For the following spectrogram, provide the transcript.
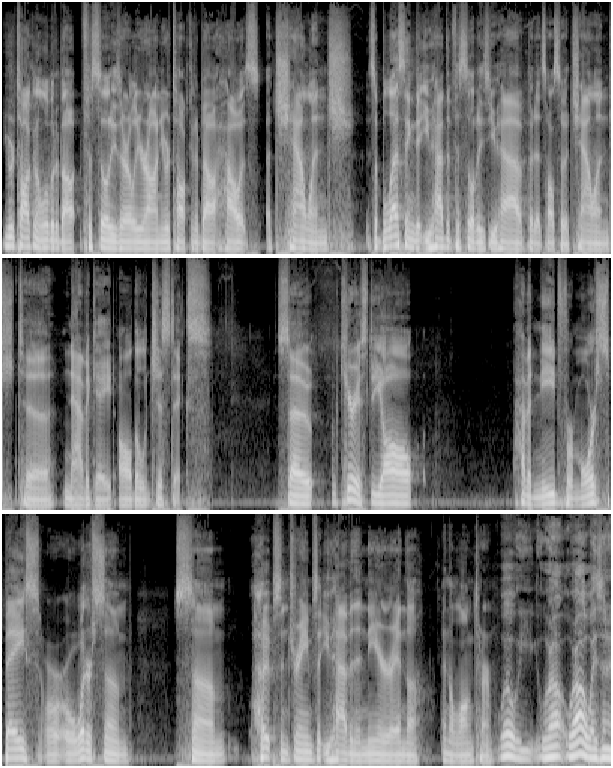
You were talking a little bit about facilities earlier on. You were talking about how it's a challenge. It's a blessing that you have the facilities you have but it's also a challenge to navigate all the logistics so I'm curious, do y'all have a need for more space, or, or what are some some hopes and dreams that you have in the near and the in the long term? Well, we're we're always in a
